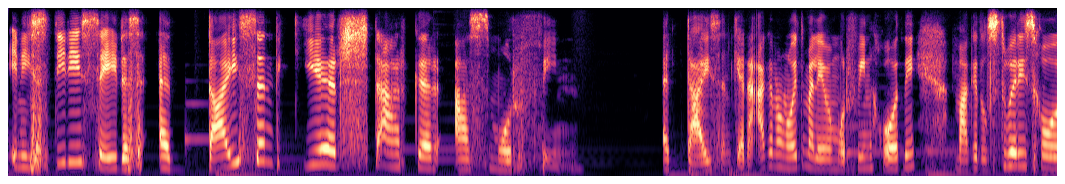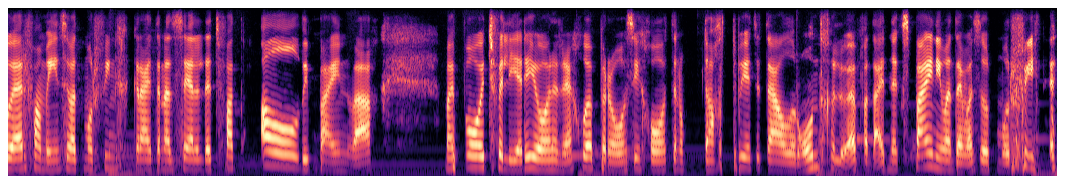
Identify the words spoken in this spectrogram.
En die studie sê dis 'n 1000 keer sterker as morfine. 'n 1000 keer. Nou, ek het nog nooit in my lewe morfine gehad nie, maar ek het al stories gehoor van mense wat morfine gekry het en dan sê hulle dit vat al die pyn weg my pa het verlede jaar 'n regoperasie gehad en op dag 2 het hy al rondgeloop want hy het niks pyn nie want hy was op morfine.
